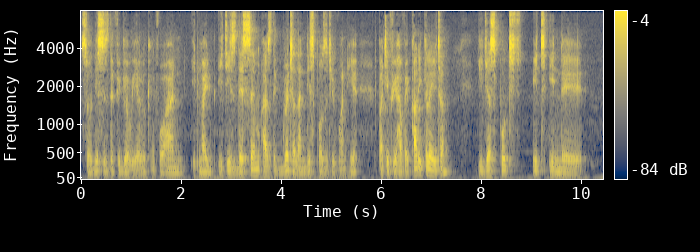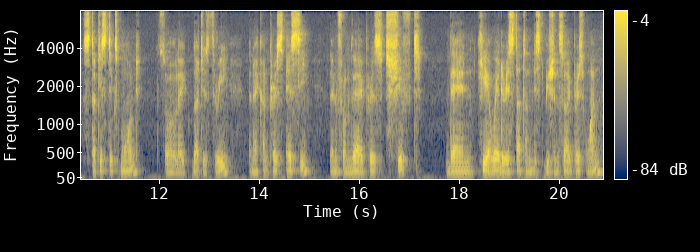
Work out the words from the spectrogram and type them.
So this is the figure we are looking for and it might it is the same as the greater than this positive one here. But if you have a calculator you just put it in the statistics mode. So like that is 3 then I can press SC then from there I press shift then here where there is start and distribution so I press 1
